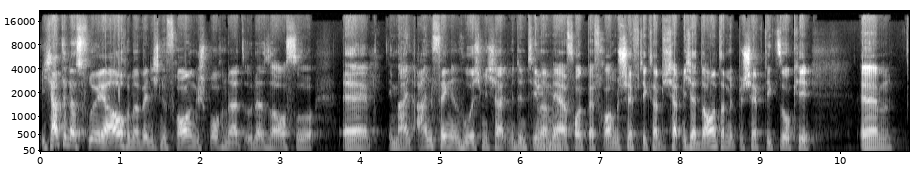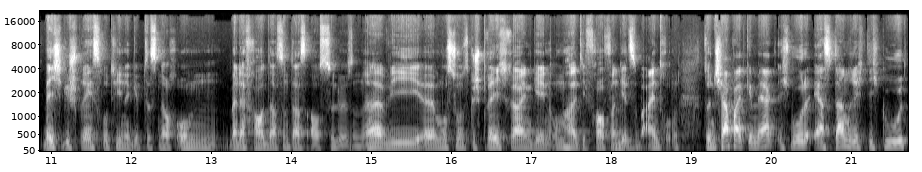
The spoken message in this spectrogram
ich hatte das früher ja auch, immer wenn ich eine Frau angesprochen hat oder so auch so, äh, in meinen Anfängen, wo ich mich halt mit dem Thema mhm. mehr Erfolg bei Frauen beschäftigt habe. Ich habe mich ja dauernd damit beschäftigt, so okay, ähm, welche Gesprächsroutine gibt es noch, um bei der Frau das und das auszulösen? Ne? Wie äh, musst du ins Gespräch reingehen, um halt die Frau von dir mhm. zu beeindrucken? So, und ich habe halt gemerkt, ich wurde erst dann richtig gut,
